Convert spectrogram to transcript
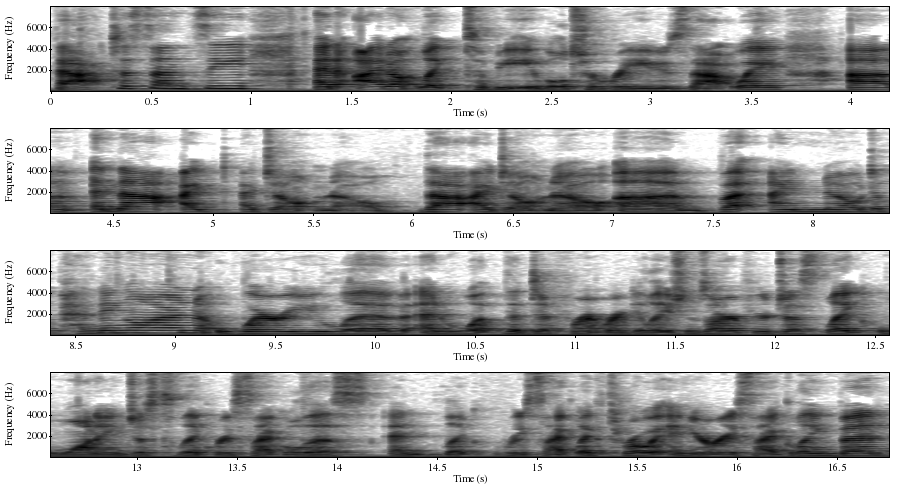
back to Scentsy and I don't like to be able to reuse that way. Um, and that I, I don't know. That I don't know. Um, but I know depending on where you live and what the different regulations are if you're just like wanting just to like recycle this and like recycle like throw it in your recycling bin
